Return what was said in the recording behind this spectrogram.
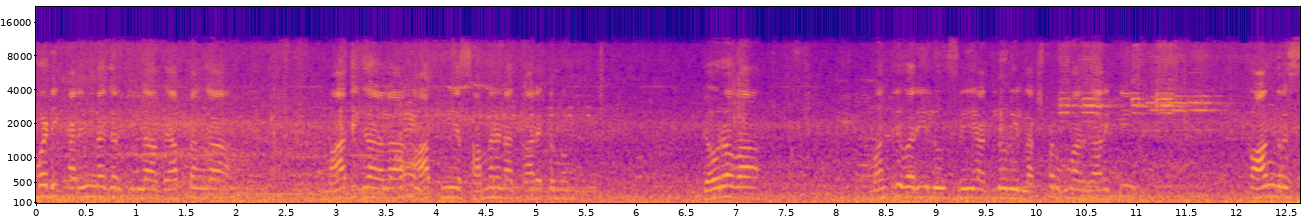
ఉమ్మడి కరీంనగర్ జిల్లా వ్యాప్తంగా మాదిగాల ఆత్మీయ సమ్మేళన కార్యక్రమం గౌరవ మంత్రివర్యులు శ్రీ అడ్లూరి లక్ష్మణ్ కుమార్ గారికి కాంగ్రెస్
